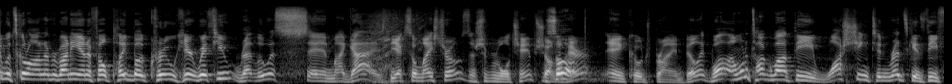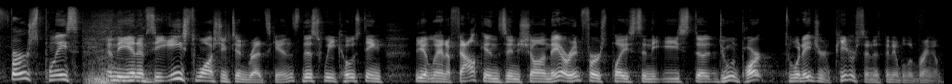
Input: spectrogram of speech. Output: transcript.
what's going on, everybody? NFL Playbook crew here with you. Rhett Lewis and my guys, the Exo Maestros, the Super Bowl champ, Shaun O'Hara, and Coach Brian Billick. Well, I want to talk about the Washington Redskins, the first place in the NFC East Washington Redskins, this week hosting the Atlanta Falcons. And Shaun, they are in first place in the East, uh, due in part to what Adrian Peterson has been able to bring them.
